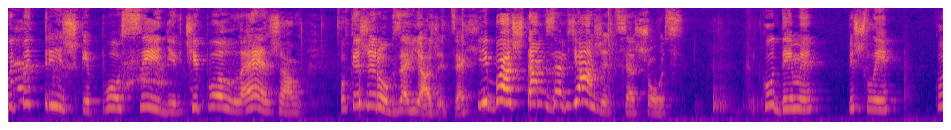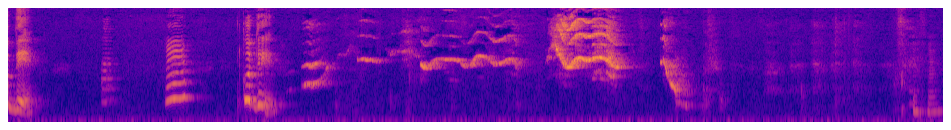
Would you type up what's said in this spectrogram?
Хоч би трішки посидів чи полежав, поки жирок зав'яжеться. Хіба ж там зав'яжеться щось? Куди ми пішли? Куди? Куди? Мгм.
